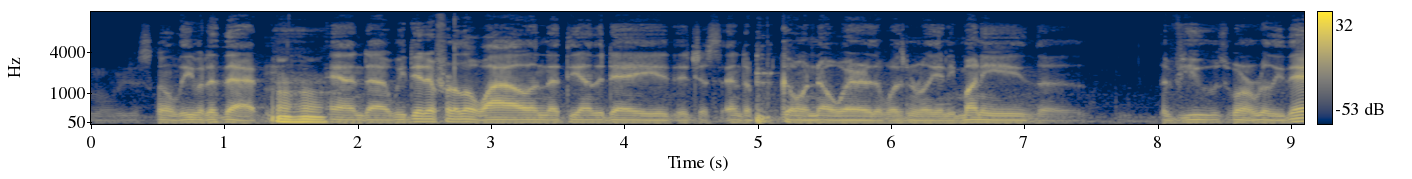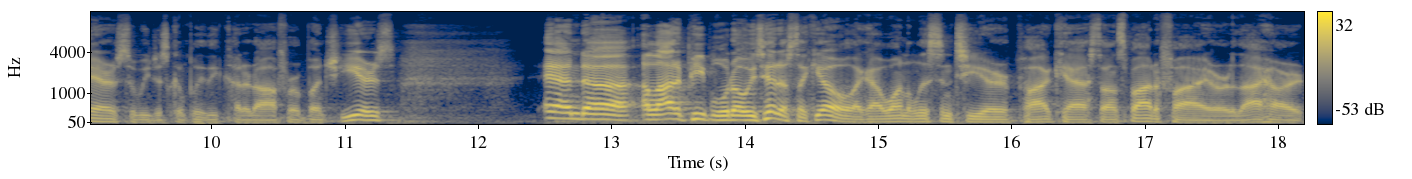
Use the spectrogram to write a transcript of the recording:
We're just gonna leave it at that. Mm-hmm. And uh, we did it for a little while, and at the end of the day, it, it just ended up going nowhere. There wasn't really any money. The the views weren't really there, so we just completely cut it off for a bunch of years. And uh, a lot of people would always hit us like, "Yo, like I want to listen to your podcast on Spotify or the iHeart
